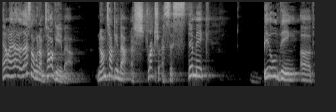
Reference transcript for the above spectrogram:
And I'm like, that's not what I'm talking about. No, I'm talking about a structure, a systemic building of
